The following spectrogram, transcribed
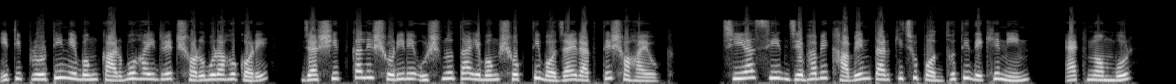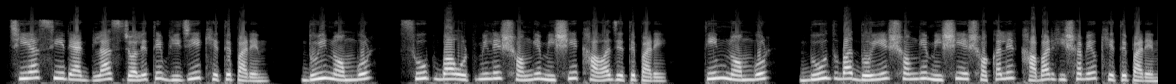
এটি প্রোটিন এবং কার্বোহাইড্রেট সরবরাহ করে, যা শীতকালে শরীরে উষ্ণতা এবং শক্তি বজায় রাখতে সহায়ক। চিয়া সিড যেভাবে খাবেন তার কিছু পদ্ধতি দেখে নিন। এক নম্বর, চিয়া সিড এক গ্লাস জলেতে ভিজিয়ে খেতে পারেন। দুই নম্বর, স্যুপ বা ওটমিলের সঙ্গে মিশিয়ে খাওয়া যেতে পারে। তিন নম্বর, দুধ বা দইয়ের সঙ্গে মিশিয়ে সকালের খাবার হিসাবেও খেতে পারেন।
